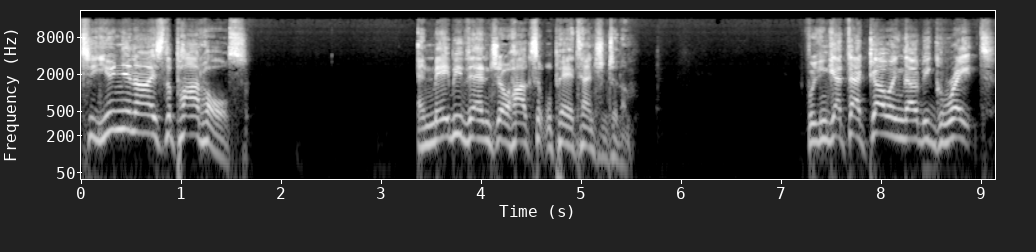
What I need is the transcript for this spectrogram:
to unionize the potholes. And maybe then Joe Hogsett will pay attention to them. If we can get that going, that would be great.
